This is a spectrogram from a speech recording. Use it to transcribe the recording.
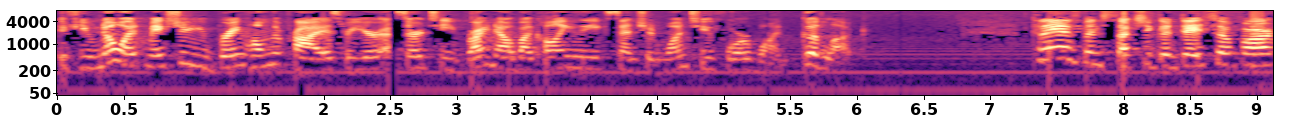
If you know it, make sure you bring home the prize for your SRT right now by calling the extension 1241. Good luck. today has been such a good day so far.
